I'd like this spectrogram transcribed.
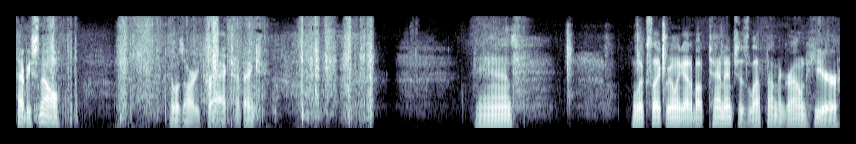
Heavy snow. It was already cracked, I think. And looks like we only got about 10 inches left on the ground here.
